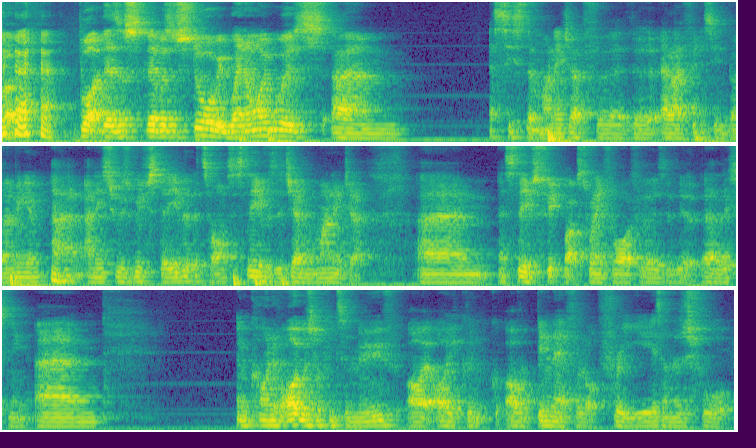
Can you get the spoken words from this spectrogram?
but, but there's a, there was a story when I was. Um, assistant manager for the LA Fitness in Birmingham, Mhm. um, and this was with Steve at the time. So Steve was the general manager, um, and Steve's Fitbox Twenty Five for those of you uh, listening. Um, and kind of, I was looking to move. I, I couldn't. I'd been there for like three years, and I just thought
